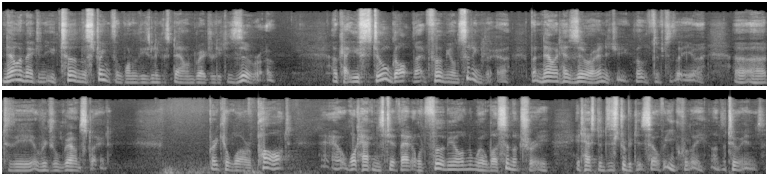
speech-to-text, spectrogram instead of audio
Now imagine that you turn the strength of one of these links down gradually to zero. Okay, you've still got that fermion sitting there, but now it has zero energy relative to the, uh, uh, to the original ground state. Break your wire apart, what happens to that odd fermion? Well, by symmetry, it has to distribute itself equally at the two ends.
